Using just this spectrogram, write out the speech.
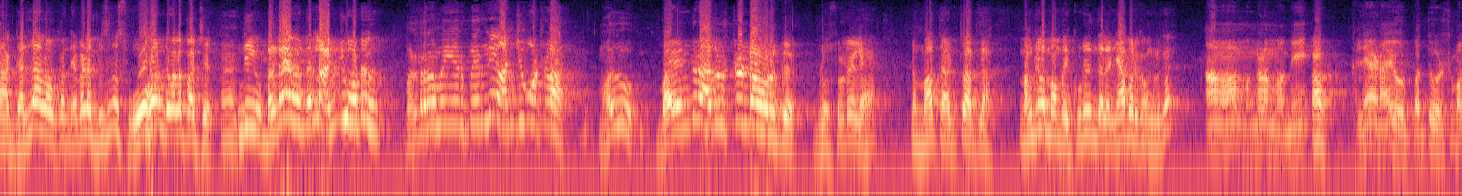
நான் கல்லால உட்காந்த வேலை பிசினஸ் ஓஹோன் டெவலப் ஆச்சு. நீங்க பல்ராமர் பேர்ல அஞ்சு ஹோட்டல். பலராம ஐயர் பேர்லயும் அஞ்சு ஹோட்டலா? மது பயங்கர அதிர்ஷ்டம்டா உனக்கு. இவ்வளவு சொல்றேன்ல நம்ம மாத்த அடுத்தாப்ல மங்களமாம்பை குடியிருந்தால ஞாபகம் உங்களுக்கு? ஆமா மங்களம் மாமி. கல்யாணம் ஆகி ஒரு பத்து வருஷமா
